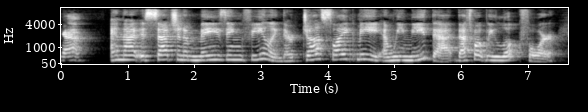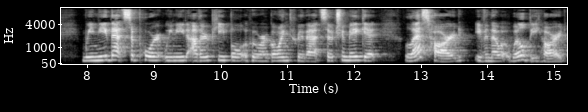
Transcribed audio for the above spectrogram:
Yeah. And that is such an amazing feeling. They're just like me. And we need that. That's what we look for. We need that support. We need other people who are going through that. So to make it less hard, even though it will be hard,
